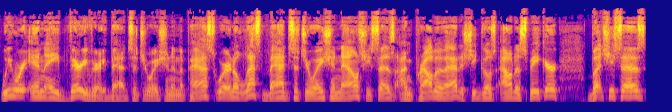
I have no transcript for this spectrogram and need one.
We were in a very, very bad situation in the past. We're in a less bad situation now. She says, I'm proud of that as she goes out as speaker. But she says,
